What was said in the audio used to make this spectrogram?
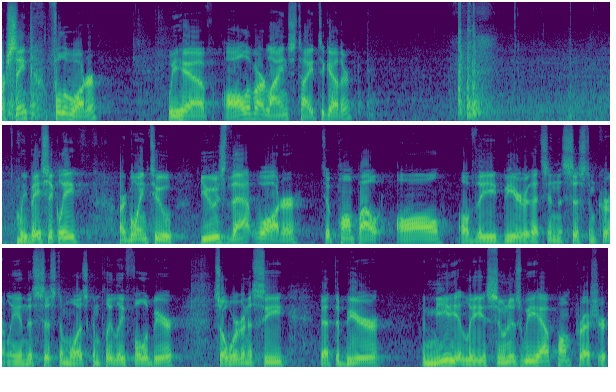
our sink full of water. We have all of our lines tied together. We basically are going to use that water to pump out all of the beer that's in the system currently. And this system was completely full of beer. So we're going to see that the beer immediately, as soon as we have pump pressure,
